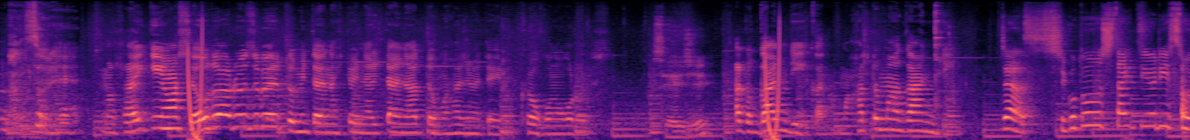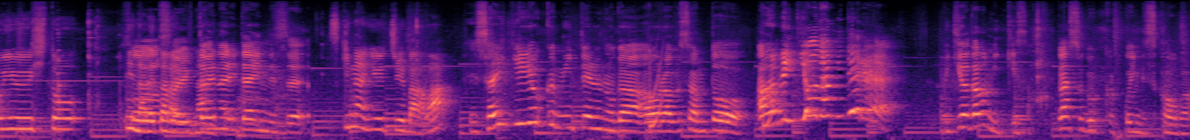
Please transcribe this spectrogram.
何それ。まあ、最近はセオドア・ルーズベルトみたいな人になりたいなって思い始めている今日この頃です。政治？あとガンディーかな。マハトマ・ガンディじゃあ仕事をしたいというよりそういう人になれたらいいな。そうそう人になりたいんです。好きな YouTuber は？え最近よく見てるのが青ラブさんとあミキオダ見てるミキオダのミッキーさんがすごくかっこいいんです顔が。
